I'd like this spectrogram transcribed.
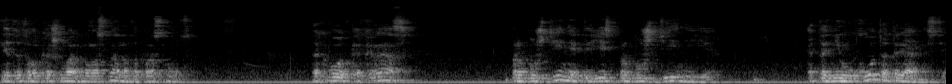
И от этого кошмарного сна надо проснуться. Так вот, как раз пробуждение это и есть пробуждение. Это не уход от реальности,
